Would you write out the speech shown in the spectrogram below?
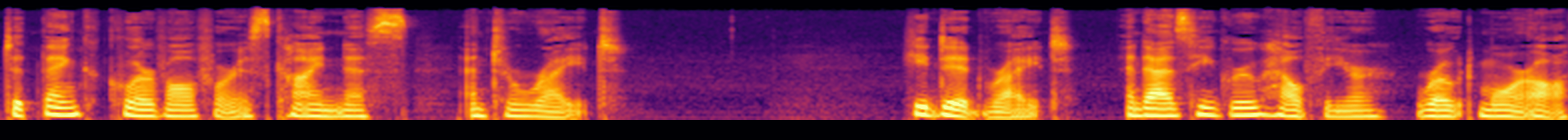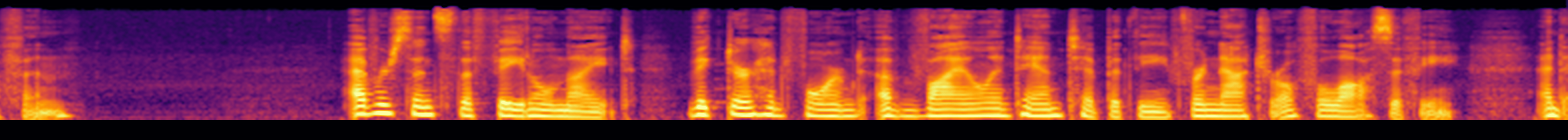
to thank Clerval for his kindness, and to write. He did write, and as he grew healthier, wrote more often. Ever since the fatal night, Victor had formed a violent antipathy for natural philosophy and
